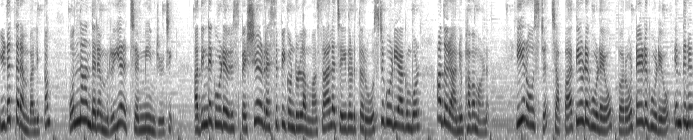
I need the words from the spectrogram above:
ഇടത്തരം വലിപ്പം ഒന്നാം തരം റിയൽ ചെമ്മീൻ രുചി. അതിന്റെ കൂടെ ഒരു സ്പെഷ്യൽ റെസിപ്പി കൊണ്ടുള്ള മസാല ചെയ്തെടുത്ത റോസ്റ്റ് കൂടിയാകുമ്പോൾ അതൊരു അനുഭവമാണ്. ഈ റോസ്റ്റ് ചപ്പാത്തിയുടെ കൂടെയോ പൊറോട്ടയുടെ കൂടെയോ എന്തിന്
